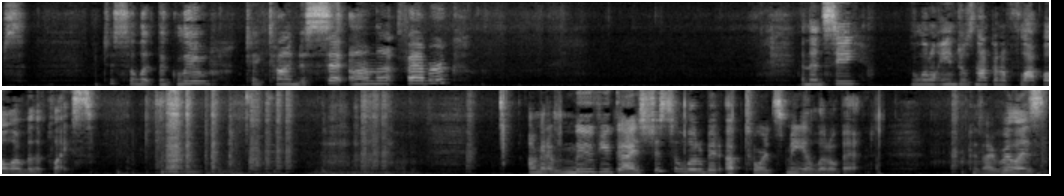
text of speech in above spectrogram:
Oops. Just to let the glue take time to set on that fabric. And then see, the little angel's not going to flop all over the place. I'm going to move you guys just a little bit up towards me a little bit because I realize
